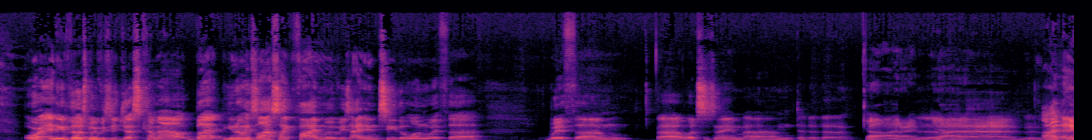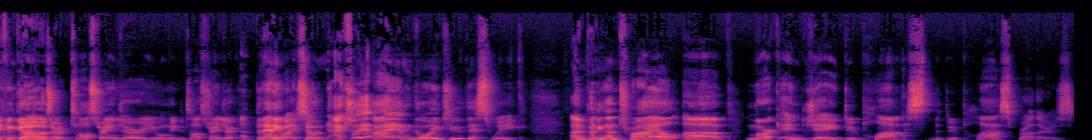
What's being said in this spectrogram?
or any of those movies had just come out. But you know, his last like five movies, I didn't see the one with uh, with um, uh, what's his name? Um, da, da, da, Oh, I don't even. Yeah. uh, I don't anything know. goes or tall stranger you will meet a tall stranger Oh. but anyway so actually i am going to this week i'm putting on trial uh, mark and jay duplass the duplass brothers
